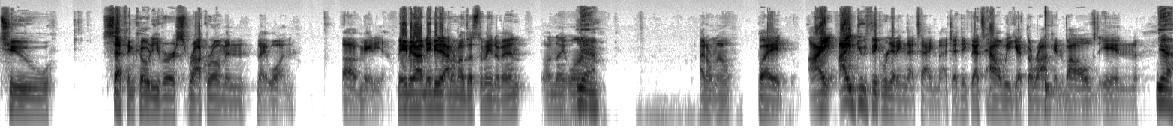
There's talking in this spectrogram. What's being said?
to Seth and Cody versus Rock Roman night one of Mania. Maybe not. Maybe I don't know if that's the main event on night one. Yeah. I don't know, but I I do think we're getting that tag match. I think that's how we get The Rock involved in yeah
